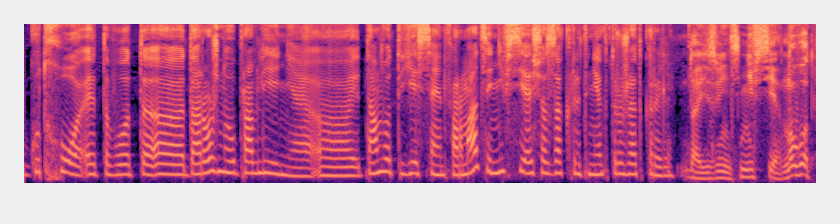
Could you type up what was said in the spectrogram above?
ГУДХО, это вот э, дорожное управление. Э, там вот есть вся информация. Не все сейчас закрыты, некоторые уже открыли. Да, извините, не все. Но вот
